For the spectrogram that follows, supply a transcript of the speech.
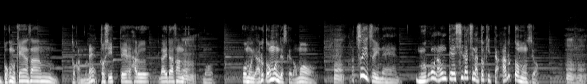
僕も剣屋さんとかもね、年いってはるライダーさんとかも思いあると思うんですけども、うん、ついついね、無謀な運転しがちな時ってあると思うんですよ。うんうん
